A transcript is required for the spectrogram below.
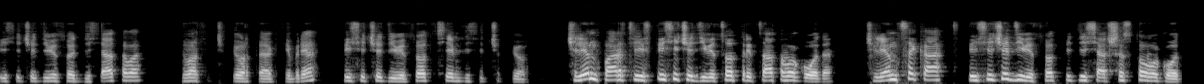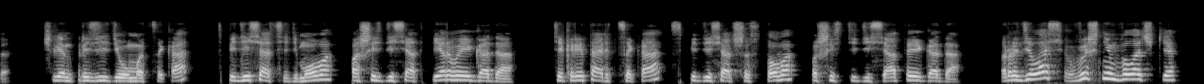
1910 24 октября 1974. Член партии с 1930 года, член ЦК с 1956 года, член президиума ЦК с 57 по 61 года, секретарь ЦК с 56 по 60 года. Родилась в Вышнем Волочке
